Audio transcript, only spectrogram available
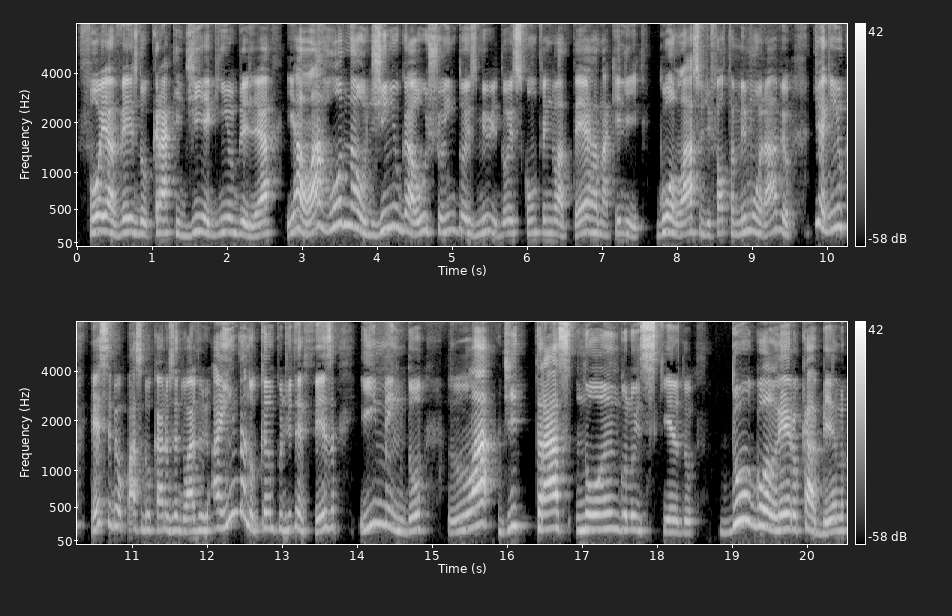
foi a vez do craque Dieguinho brilhar e a lá Ronaldinho Gaúcho em 2002 contra a Inglaterra, naquele golaço de falta memorável. Dieguinho recebeu o passe do Carlos Eduardo ainda no campo de defesa e emendou lá de trás no ângulo esquerdo do goleiro Cabelo.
